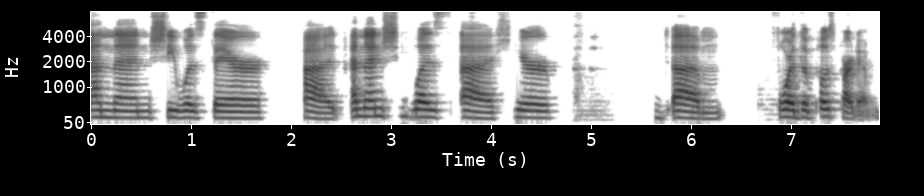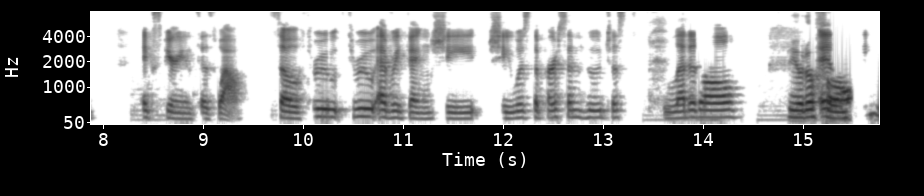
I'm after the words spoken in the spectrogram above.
And then she was there, uh, and then she was uh, here um, for the postpartum experience as well. So through through everything, she she was the person who just let it all it Beautiful. all be.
